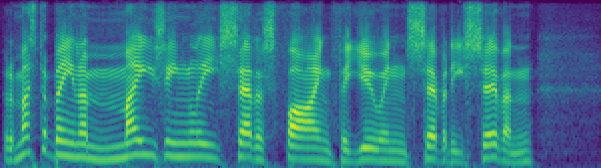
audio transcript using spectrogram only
But it must have been amazingly satisfying for you in 77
